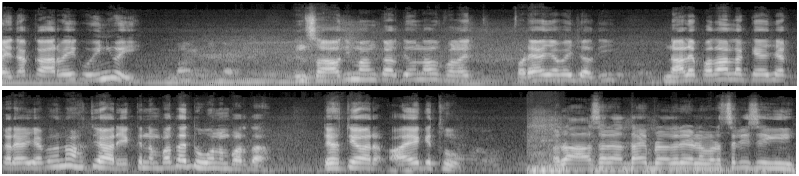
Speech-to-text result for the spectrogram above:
ਹਜੇ ਤੱਕ ਕਾਰਵਾਈ ਕੋਈ ਨਹੀਂ ਹੋਈ। ਇਨਸਾਫ ਦੀ ਮੰਗ ਕਰਦੇ ਉਹਨਾਂ ਨੂੰ ਫੜ- ਫੜਿਆ ਜਾਵੇ ਜਲਦੀ। ਨਾਲੇ ਪਤਾ ਲੱਗਿਆ ਜਾਂ ਕਰਿਆ ਜਾਵੇ, ਉਹਨਾਂ ਹਥਿਆਰ ਇੱਕ ਨੰਬਰ ਦਾ, ਦੋ ਨੰਬਰ ਦਾ। ਤੇ ਹਥਿਆਰ ਆਏ ਕਿੱਥੋਂ? ਰਾਤ ਸਰ ਅੱਧਾ ਹੀ ਬ੍ਰਦਰ ਐਨਵਰਸਰੀ ਸੀਗੀ।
